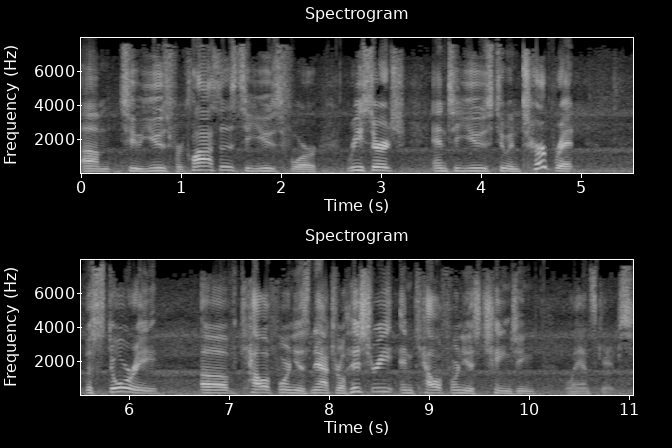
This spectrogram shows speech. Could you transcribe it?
um, to use for classes, to use for research, and to use to interpret the story of California's natural history and California's changing landscapes.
